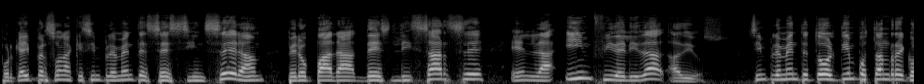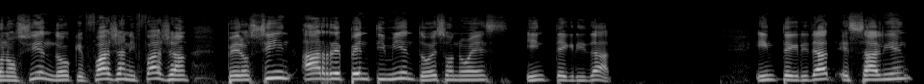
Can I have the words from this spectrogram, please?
Porque hay personas que simplemente se sinceran, pero para deslizarse en la infidelidad a Dios. Simplemente todo el tiempo están reconociendo que fallan y fallan, pero sin arrepentimiento. Eso no es integridad. Integridad es alguien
